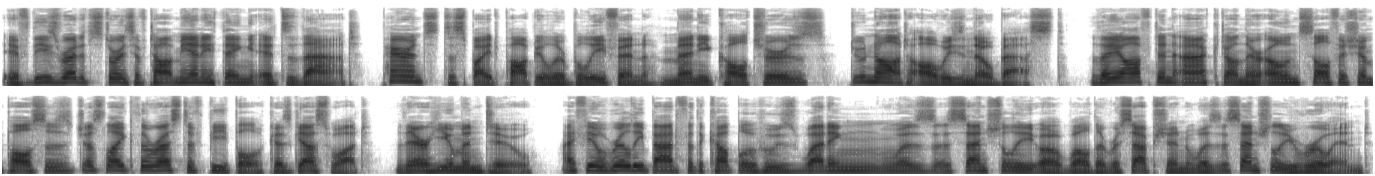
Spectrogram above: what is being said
If these Reddit stories have taught me anything, it's that. Parents, despite popular belief in many cultures, do not always know best. They often act on their own selfish impulses just like the rest of people, because guess what? They're human too. I feel really bad for the couple whose wedding was essentially, uh, well, the reception was essentially ruined.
